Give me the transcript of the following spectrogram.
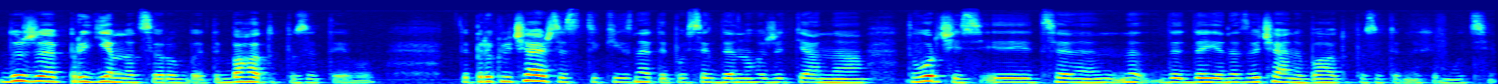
дуже приємно це робити, багато позитиву. Ти переключаєшся з таких, знаєте, повсякденного життя на творчість, і це дає надзвичайно багато позитивних емоцій.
